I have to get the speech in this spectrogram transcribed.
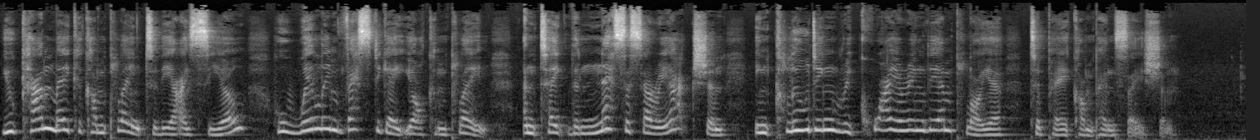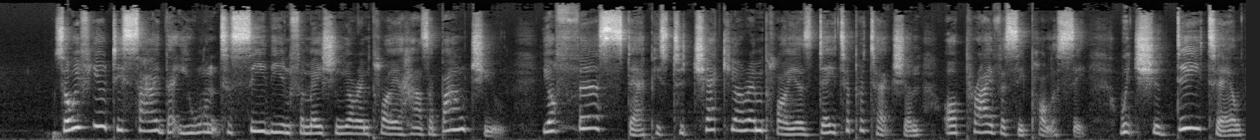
you can make a complaint to the ICO who will investigate your complaint and take the necessary action, including requiring the employer to pay compensation. So, if you decide that you want to see the information your employer has about you, your first step is to check your employer's data protection or privacy policy, which should detail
